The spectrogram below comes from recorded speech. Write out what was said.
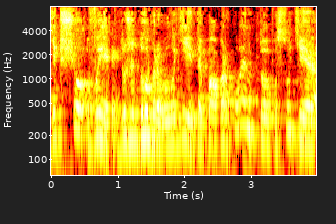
Якщо ви дуже добре володієте PowerPoint, то по суті, е,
